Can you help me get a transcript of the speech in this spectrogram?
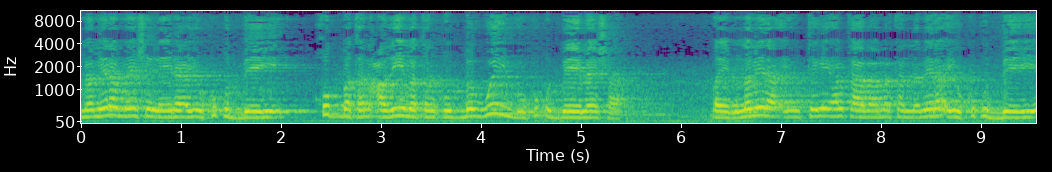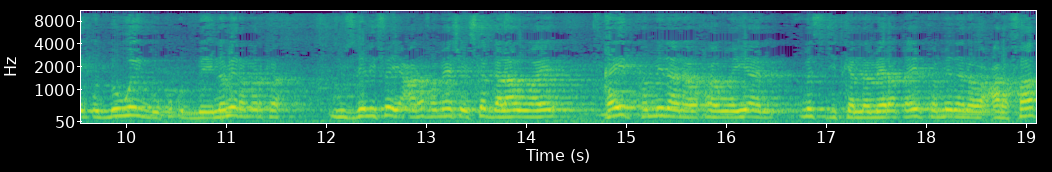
Namira meesha la yidhaha ayuu ku qudbeeyey khudbatan cadiimatan khudbo weyn buu ku qudbeeyey meeshaa ayb namira ayuu tegey halkaabaa marka namira ayuu ku qudbeeyey. Khudbo weyn buu ku qudbeeyey. Namira marka musdelife iyo carafa meesha iska galaan waaye. Qayb ka midana waxaa weeyaan masjidka namira qayb ka midana waa carafaad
